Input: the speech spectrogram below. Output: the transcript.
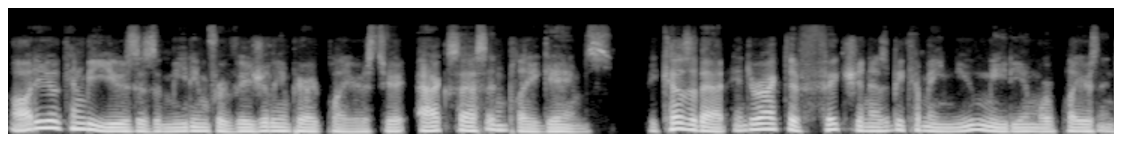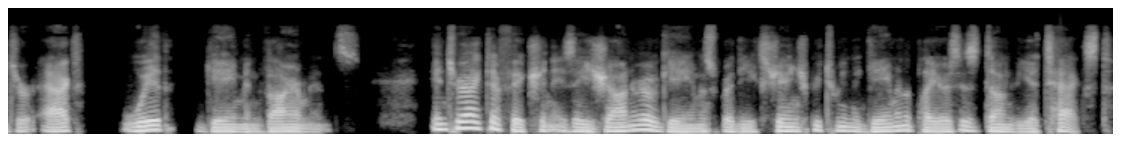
Audio can be used as a medium for visually impaired players to access and play games. Because of that, interactive fiction has become a new medium where players interact with game environments. Interactive fiction is a genre of games where the exchange between the game and the players is done via text.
